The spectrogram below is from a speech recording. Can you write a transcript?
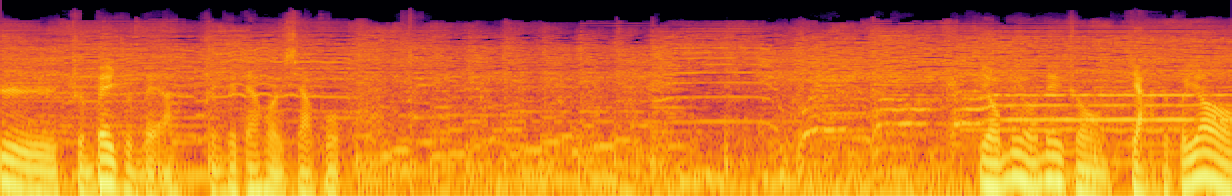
是准备准备啊，准备待会儿下播。有没有那种嗲的不要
